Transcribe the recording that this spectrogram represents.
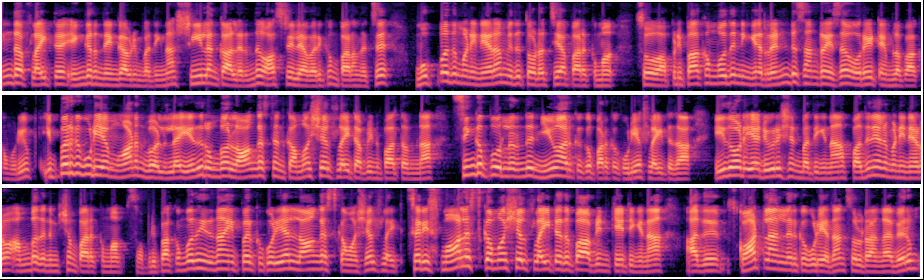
இந்த ஃப்ளைட்டு எங்கேருந்து எங்கே அப்படின்னு பார்த்தீங்கன்னா ஸ்ரீலங்காலேருந்து ஆஸ்திரேலியா வரைக்கும் பறந்துச்சு. முப்பது மணி நேரம் இது தொடர்ச்சியாக பறக்குமா? ஸோ அப்படி பார்க்கும்போது நீங்கள் ரெண்டு சன்ரைஸை ஒரே டைமில் பார்க்க முடியும். இப்போ இருக்கக்கூடிய மாடர்ன் வேர்ல்டில் எது ரொம்ப லாங்கஸ்ட் அண்ட் கமர்ஷியல் ஃப்ளைட் அப்படின்னு பார்த்தோம்னா சிங்கப்பூர்லேருந்து நியூயார்க்குக்கு பறக்கக்கூடிய ஃப்ளைட்டு தான். இதோடைய டியூரேஷன் பார்த்தீங்கன்னா பதினேழு மணி நேரம் ஐம்பது நிமிஷம் பறக்குமா? ஸோ அப்படி பார்க்கும்போது இதுதான் இப்போ இருக்கக்கூடிய லாங்கஸ்ட் கமர்ஷியல் ஃப்ளைட் சரி ஸ்மாலஸ்ட் கமர்ஷியல் ஃப்ளைட் எதுப்பா அப்படின்னு கேட்டிங்கன்னா அது ஸ்காட்லாண்டில் இருக்கக்கூடியதான் சொல்கிறாங்க வெறும்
